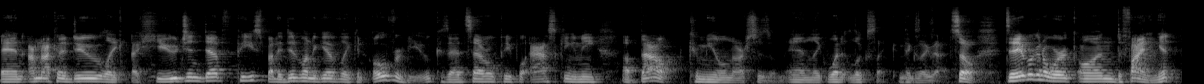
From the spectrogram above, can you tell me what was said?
and I'm not going to do like a huge in depth piece, but I did want to give like an overview because I had several people asking me about communal narcissism and like what it looks like and things like that. So today we're going to work on defining it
